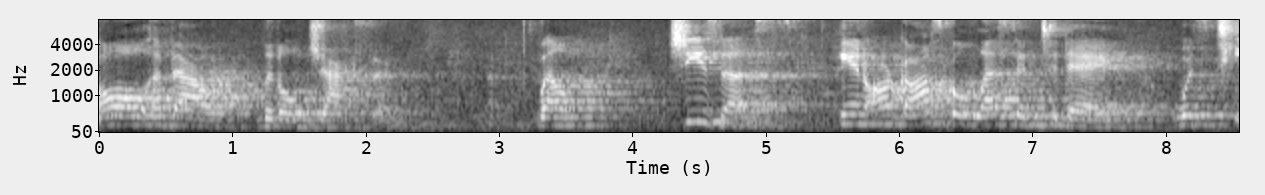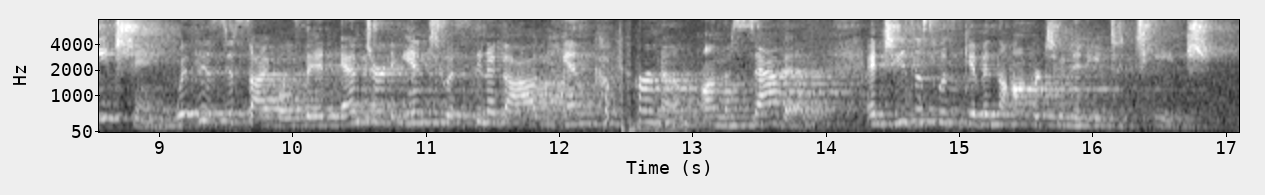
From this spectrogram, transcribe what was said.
all about little Jackson. Well, Jesus, in our gospel lesson today, was teaching with his disciples. They had entered into a synagogue in Capernaum on the Sabbath, and Jesus was given the opportunity to teach.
